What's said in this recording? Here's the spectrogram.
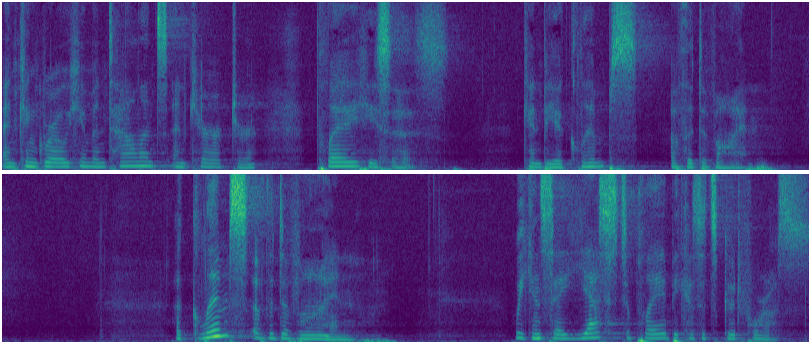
and can grow human talents and character. Play, he says, can be a glimpse of the divine. A glimpse of the divine we can say yes to play because it's good for us.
